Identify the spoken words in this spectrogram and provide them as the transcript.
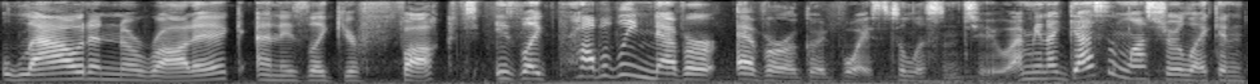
loud and neurotic and is like you're fucked is like probably never ever a good voice to listen to. I mean, I guess unless you're like in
